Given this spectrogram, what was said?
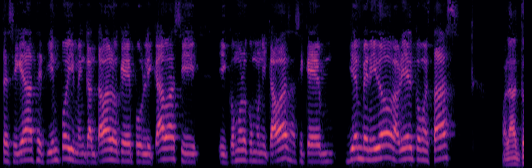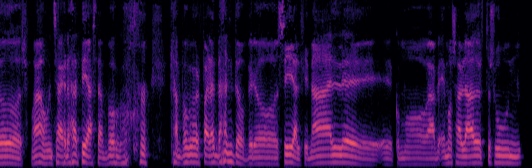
te seguía hace tiempo y me encantaba lo que publicabas y, y cómo lo comunicabas. Así que bienvenido, Gabriel, ¿cómo estás? Hola a todos. Bueno, muchas gracias. Tampoco, tampoco es para tanto, pero sí, al final, eh, eh, como hemos hablado, esto es un,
